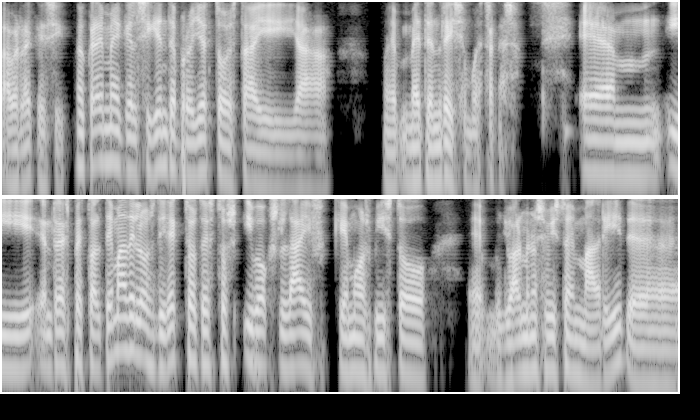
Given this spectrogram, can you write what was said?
la verdad que sí. No, créeme que el siguiente proyecto está ahí ya. Me, me tendréis en vuestra casa. Em, y respecto al tema de los directos de estos Evox Live que hemos visto, eh, yo al menos he visto en Madrid, eh,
